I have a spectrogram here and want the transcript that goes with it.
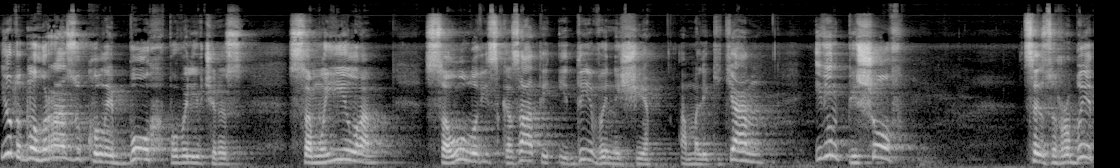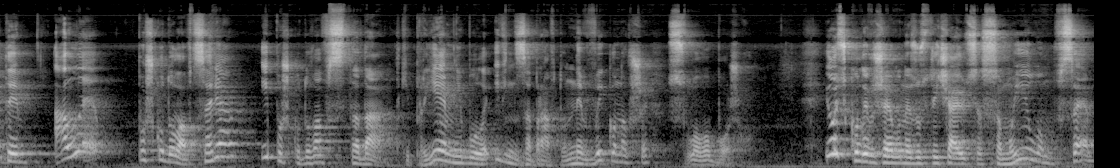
І от одного разу, коли Бог повелів через Самуїла Саулові сказати, іди винищи Амалікітян, і він пішов це зробити, але пошкодував царя і пошкодував стада. Такі приємні були, і він забрав то, не виконавши Слово Божого. І ось коли вже вони зустрічаються з Самуїлом, все.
